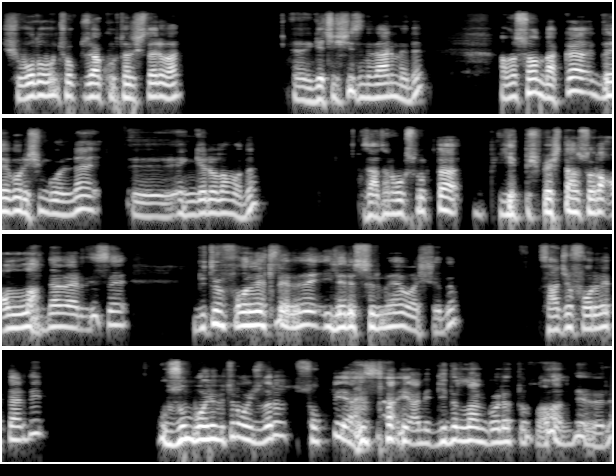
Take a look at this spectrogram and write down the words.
Şuvalov'un çok güzel kurtarışları var. E, geçiş izni vermedi. Ama son dakika Gregoric'in golüne e, engel olamadı. Zaten Augsburg'da 75'ten sonra Allah ne verdiyse bütün forvetlerini ileri sürmeye başladı. Sadece forvetler değil uzun boylu bütün oyuncuları soktu yani. yani gidin lan gol atın falan diye böyle.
